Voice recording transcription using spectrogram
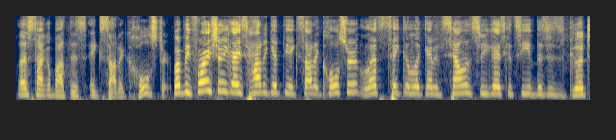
let's talk about this exotic holster. But before I show you guys how to get the exotic holster, let's take a look at its talents so you guys can see if this is good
